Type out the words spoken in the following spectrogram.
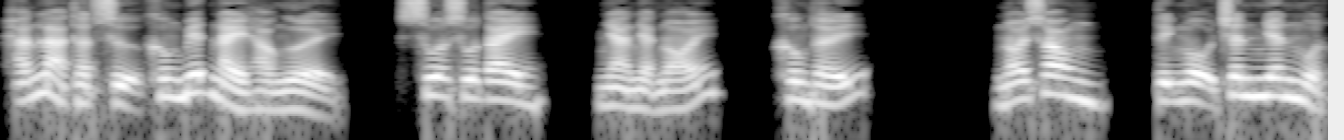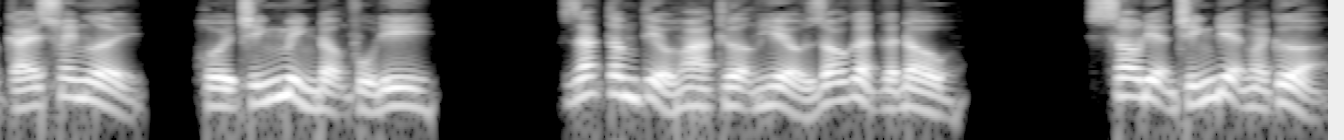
Hắn là thật sự không biết này hào người, xua xua tay, nhàn nhạt nói, không thấy. Nói xong, tịnh ngộ chân nhân một cái xoay người, hồi chính mình động phủ đi. Giác tâm tiểu hòa thượng hiểu rõ gật gật đầu. Sau điện chính điện ngoài cửa,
